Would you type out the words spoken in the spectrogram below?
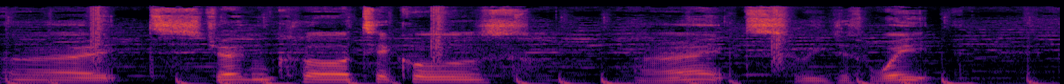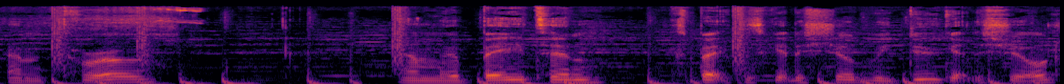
Alright, Dragon Claw tickles. Alright, we just wait and throw. And we're baiting, expecting to get the shield. We do get the shield.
